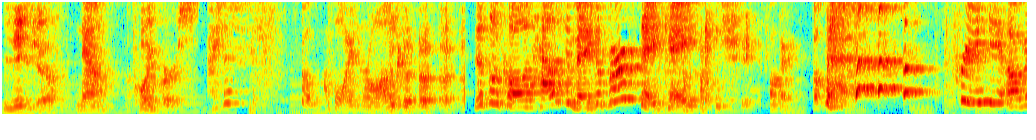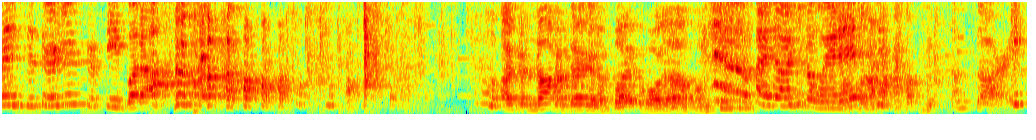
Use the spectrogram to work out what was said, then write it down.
Ninja. Noun. Coin purse. I just spelled coin wrong. this was called How to Make a Birthday Cake. Oh, shit. Okay. Oh. Preheat oven to 350 but up. I could not have taken a bite before that one. I know I should have waited. I'm sorry.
